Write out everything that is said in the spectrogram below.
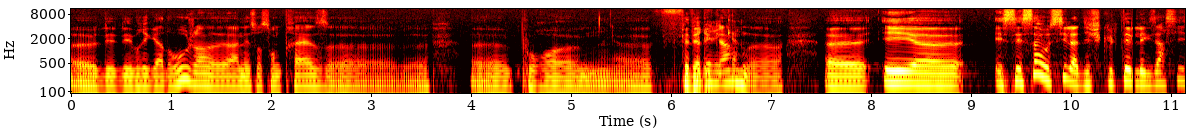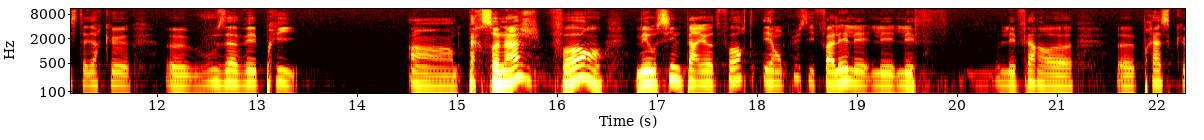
des, Brigades Rouges, hein, années 73 pour Federica. et, et c'est ça aussi la difficulté de l'exercice, c'est-à-dire que vous avez pris un personnage fort, mais aussi une période forte. Et en plus, il fallait les, les, les, faire euh, euh, presque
